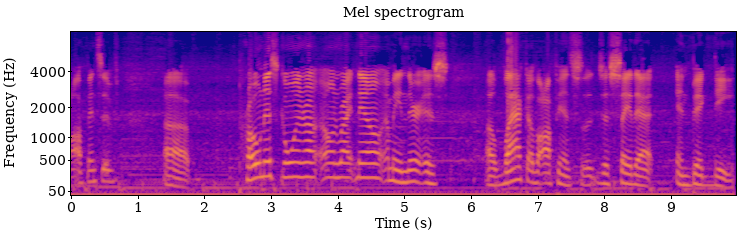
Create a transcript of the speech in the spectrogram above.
offensive uh, proness going on right now. I mean, there is a lack of offense. Just say that in Big D,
